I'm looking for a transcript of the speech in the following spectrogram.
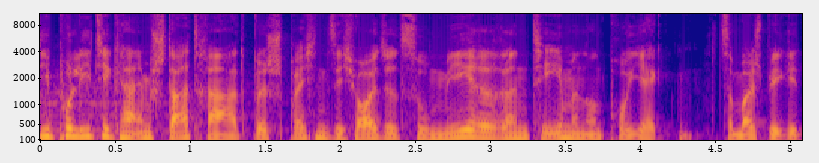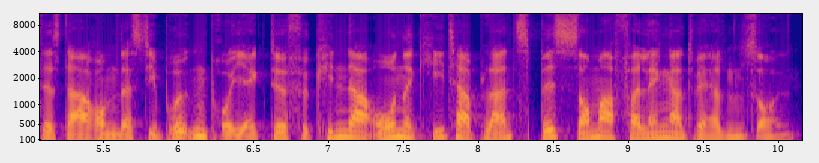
Die Politiker im Stadtrat besprechen sich heute zu mehreren Themen und Projekten. Zum Beispiel geht es darum, dass die Brückenprojekte für Kinder ohne Kita-Platz bis Sommer verlängert werden sollen.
